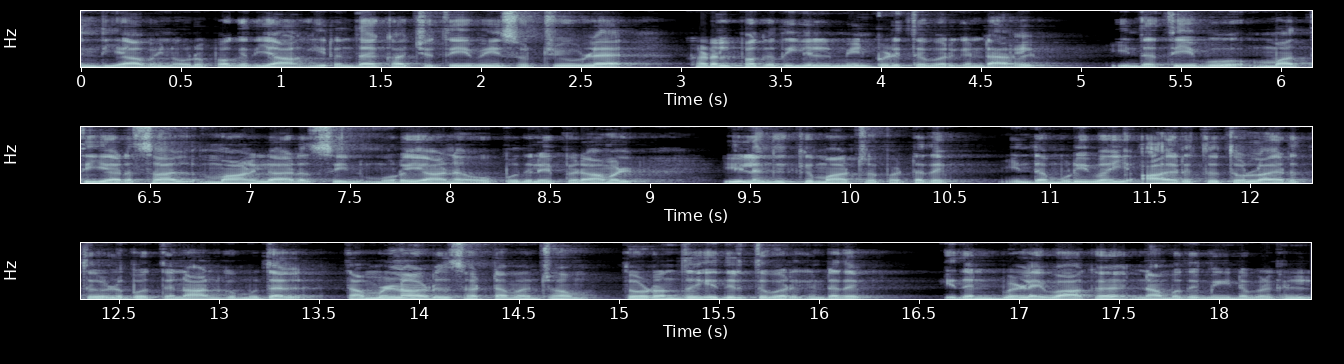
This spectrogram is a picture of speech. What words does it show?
இந்தியாவின் ஒரு பகுதியாக இருந்த கச்சுத்தீவை சுற்றியுள்ள கடல் பகுதியில் மீன்பிடித்து வருகின்றார்கள். இந்த தீவு மத்திய அரசால் மாநில அரசின் முறையான ஒப்புதலை பெறாமல் இலங்கைக்கு மாற்றப்பட்டது. இந்த முடிவை ஆயிரத்து தொள்ளாயிரத்து எழுபத்து நான்கு முதல் தமிழ்நாடு சட்டமன்றம் தொடர்ந்து எதிர்த்து வருகின்றது. இதன் விளைவாக நமது மீனவர்கள்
